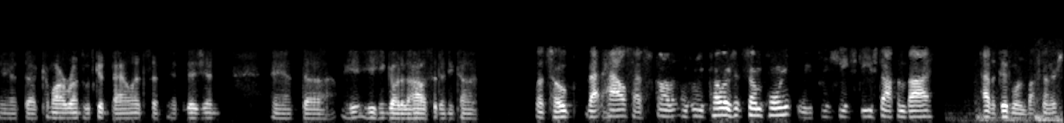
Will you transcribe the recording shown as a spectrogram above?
and uh, Camar runs with good balance and, and vision, and uh, he, he can go to the house at any time. Let's hope that house has scarlet and green colors at some point. We appreciate Steve stopping by. Have a good one, Bucknutters.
